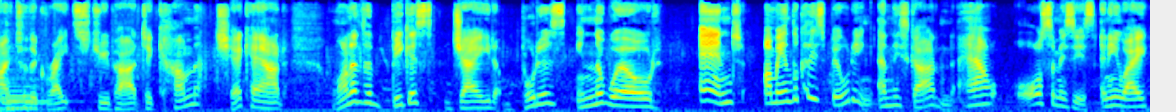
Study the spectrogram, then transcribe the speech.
Arrived to the Great Stupa to come check out one of the biggest jade Buddhas in the world. And I mean, look at this building and this garden. How awesome is this? Anyway,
